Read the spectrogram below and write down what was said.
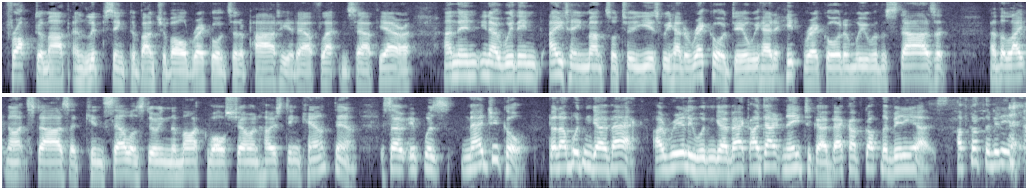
frocked them up, and lip synced a bunch of old records at a party at our flat in South Yarra. And then, you know, within 18 months or two years, we had a record deal, we had a hit record, and we were the stars at the late night stars at Kinsela's doing the Mike Walsh show and hosting Countdown. So it was magical. But I wouldn't go back. I really wouldn't go back. I don't need to go back. I've got the videos. I've got the videos.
